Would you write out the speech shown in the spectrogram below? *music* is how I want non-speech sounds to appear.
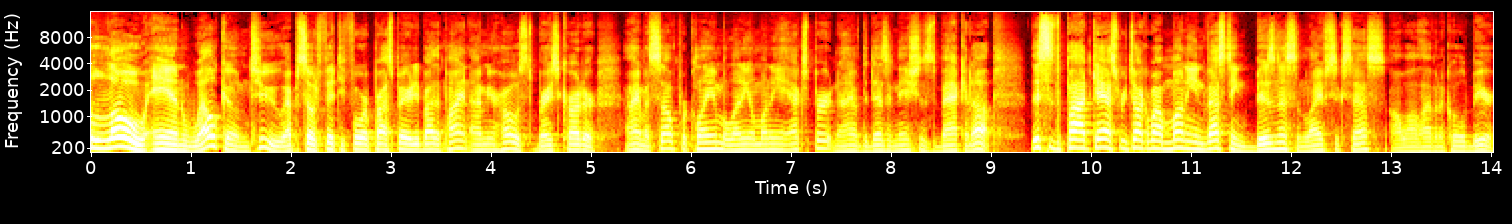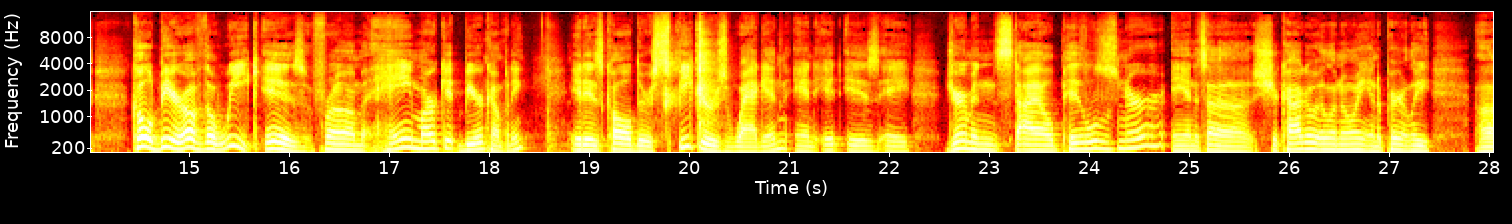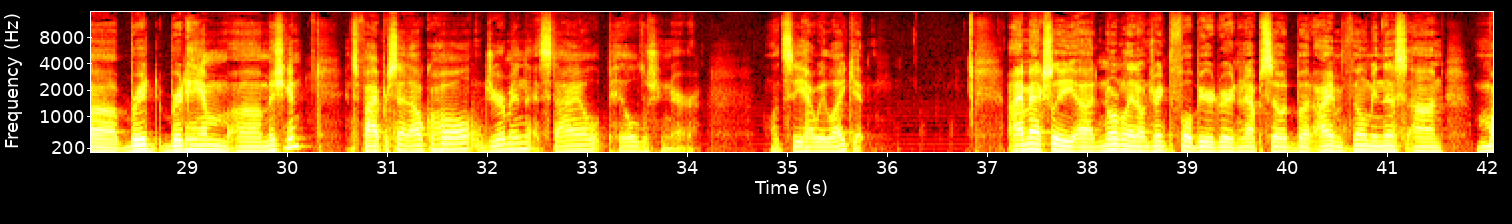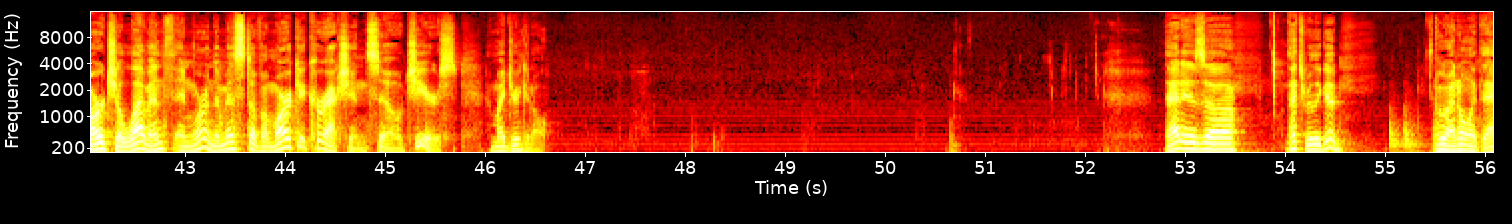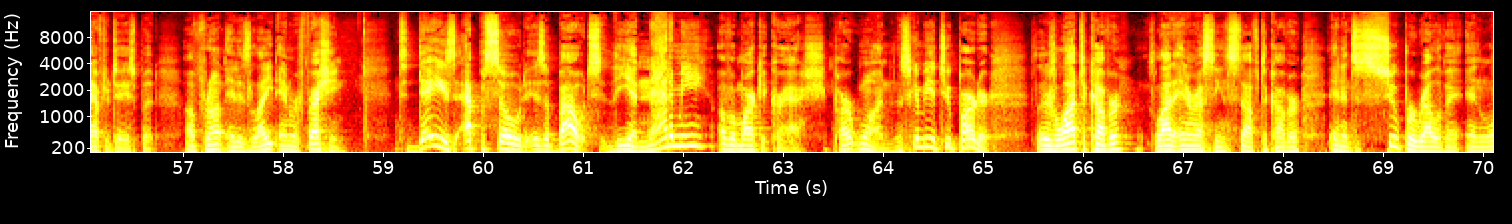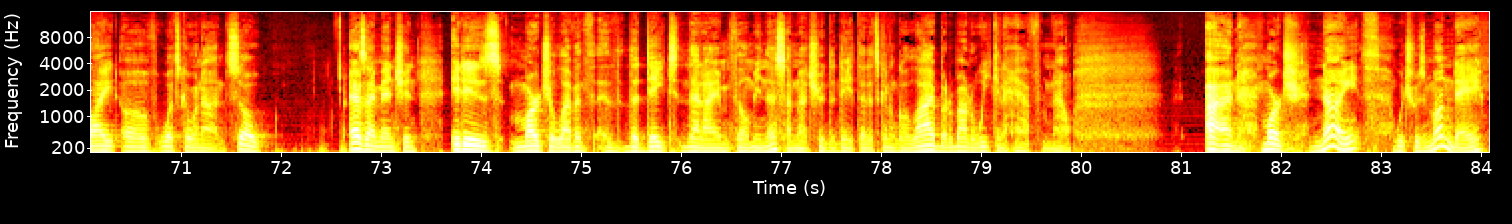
Hello and welcome to episode 54 of Prosperity by the Pint. I'm your host, Brice Carter. I am a self proclaimed millennial money expert and I have the designations to back it up. This is the podcast where we talk about money, investing, business, and life success, all while having a cold beer. Cold beer of the week is from Haymarket Beer Company. It is called their Speakerswagon and it is a German style Pilsner and it's out of Chicago, Illinois, and apparently uh, Brid- Bridgman, uh, Michigan. It's 5% alcohol, German style Pilsner. Let's see how we like it. I'm actually, uh, normally I don't drink the full beer during an episode, but I'm filming this on March 11th, and we're in the midst of a market correction. So cheers. I might drink it all. That is, uh, that's really good. Oh, I don't like the aftertaste, but up front it is light and refreshing. Today's episode is about the anatomy of a market crash, part one. This is going to be a two parter. There's a lot to cover, there's a lot of interesting stuff to cover, and it's super relevant in light of what's going on. So, as I mentioned, it is March 11th, the date that I am filming this. I'm not sure the date that it's going to go live, but about a week and a half from now. On March 9th, which was Monday,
